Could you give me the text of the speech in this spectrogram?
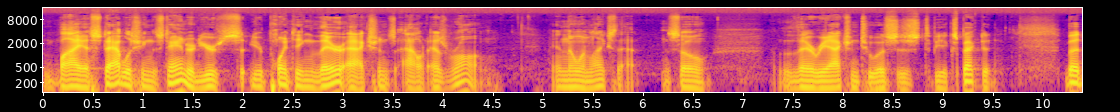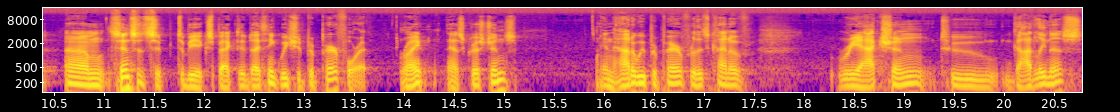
by establishing the standard, you're you're pointing their actions out as wrong, and no one likes that. And so, their reaction to us is to be expected. But um, since it's to be expected, I think we should prepare for it, right, as Christians. And how do we prepare for this kind of reaction to godliness?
